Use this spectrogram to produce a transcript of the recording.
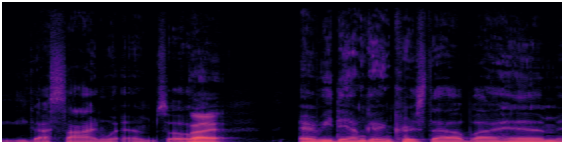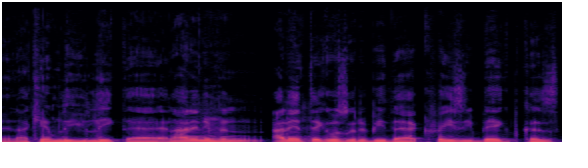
he got signed with him. So Right. Every day I'm getting cursed out by him, and I can't believe you leaked that. And I didn't even I didn't think it was going to be that crazy big because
